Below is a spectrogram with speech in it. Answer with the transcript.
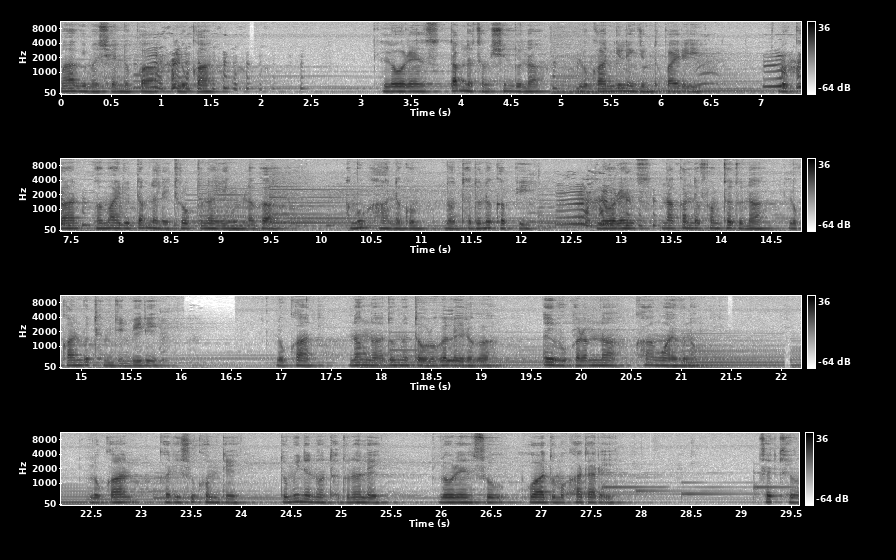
ꯃꯥꯒꯤ ꯃꯁꯦꯟ ꯅꯨꯄꯥ ꯂꯨꯀꯥꯟ ꯂꯣꯔꯦꯟꯁ ꯇꯞꯅ ꯆꯪꯁꯤꯟꯗꯨꯅ ꯂꯨꯀꯥꯟꯒꯤ ꯂꯦꯡꯖꯨꯝꯗ ꯄꯥꯏꯔꯛꯏ ꯂꯨꯀꯥꯟ ꯃꯃꯥꯏꯗꯨ ꯇꯞꯅ ꯂꯩꯊꯣꯔꯛꯇꯨꯅ ꯌꯦꯡꯂꯝꯂꯒ ꯑꯃꯨꯛ ꯍꯥꯟꯅꯒꯨꯝ ꯅꯣꯟꯊꯗꯨꯅ ꯀꯞꯄꯤ ꯂꯣꯔꯦꯟꯁ ꯅꯥꯀꯟꯗ ꯐꯝꯊꯗꯨꯅ ꯂꯨꯀꯥꯟꯕꯨ ꯊꯦꯝꯖꯤꯟꯕꯤꯔꯤ ꯂꯨꯀꯥꯟ ꯅꯪꯅ ꯑꯗꯨꯝꯅ ꯇꯧꯔꯒ ꯂꯩꯔꯒ ꯑꯩꯕꯨ ꯀꯔꯝꯅ ꯈꯥꯡꯉꯨ ꯍꯥꯏꯕꯅꯣ ꯂꯨꯀꯥꯟ ꯀꯔꯤꯁꯨ ꯈꯨꯝꯗꯦ ꯇꯨꯃꯤꯟꯅ ꯅꯣꯟꯊꯗꯨꯅ ꯂꯩ ꯂꯣꯔꯦꯟꯁꯁꯨ ꯋꯥꯗꯨ ꯃꯈꯥ ꯇꯥꯔꯛꯏ ꯆꯠꯈꯤꯕ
